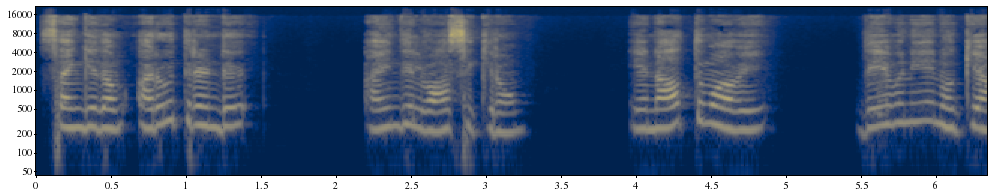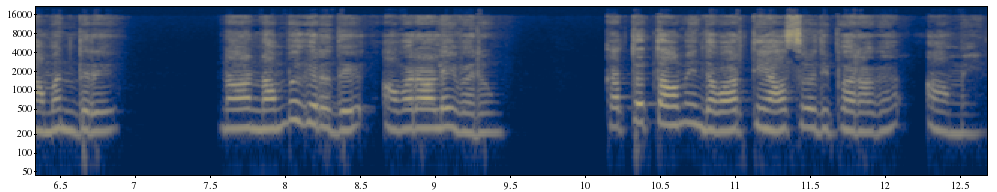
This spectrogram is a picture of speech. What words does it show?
சங்கீதம் அறுபத்தி ரெண்டு ஐந்தில் வாசிக்கிறோம் என் ஆத்துமாவே தேவனையே நோக்கி அமர்ந்திரு. நான் நம்புகிறது அவராலே வரும். கத்தத்தாமே இந்த வார்த்தையை ஆசிர்வதிப்பாராக. ஆமேன்.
